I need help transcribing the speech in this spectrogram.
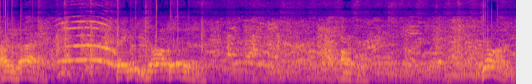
All right. Thank you, John Evans. Awesome. John,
